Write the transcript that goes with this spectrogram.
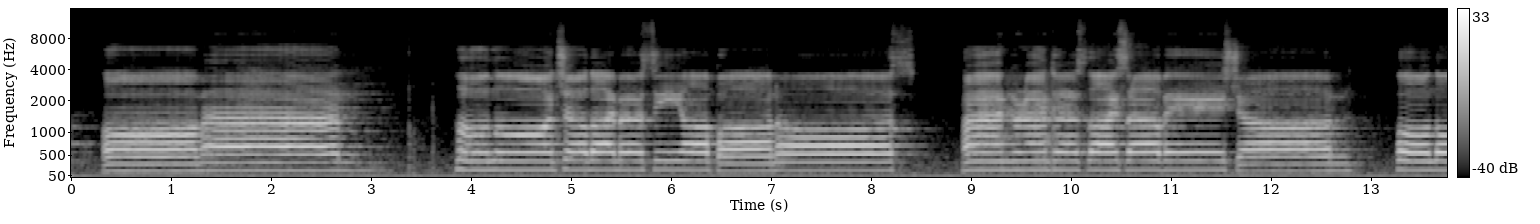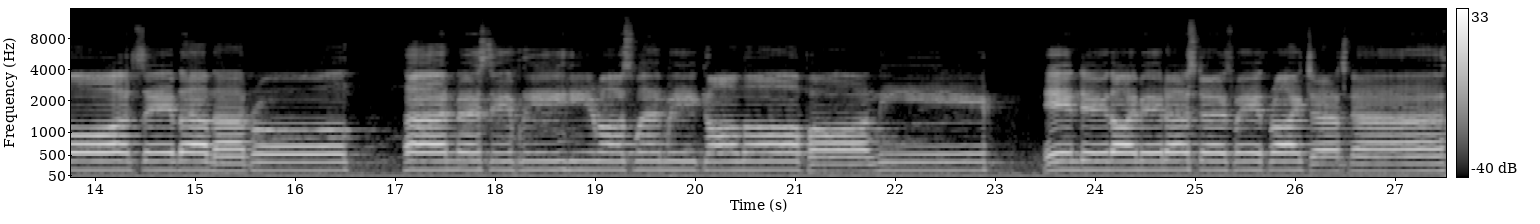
Amen. O Lord, show thy mercy upon us, and grant us thy salvation. O Lord, save them that rule, and mercifully hear us when we call upon thee. Endue thy ministers with righteousness,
